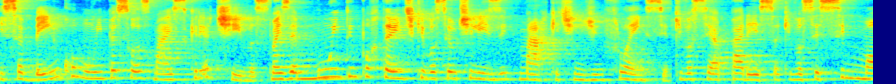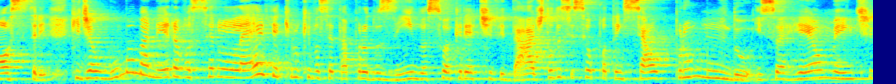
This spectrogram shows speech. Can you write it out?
Isso é bem comum em pessoas mais criativas, mas é muito importante que você utilize marketing de influência, que você apareça, que você se mostre, que de alguma maneira você leve aquilo que você está produzindo, a sua criatividade, todo esse seu potencial para o mundo. Isso é realmente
